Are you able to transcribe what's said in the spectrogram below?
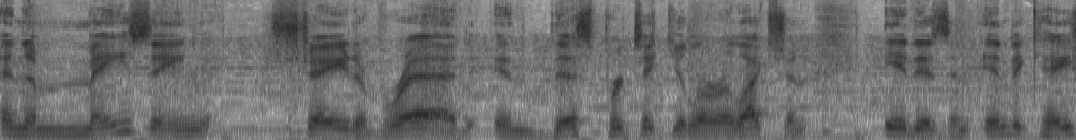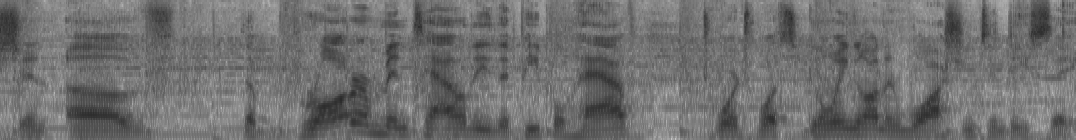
an amazing shade of red in this particular election. It is an indication of the broader mentality that people have towards what's going on in Washington, D.C.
